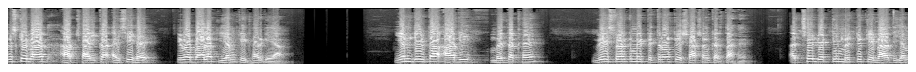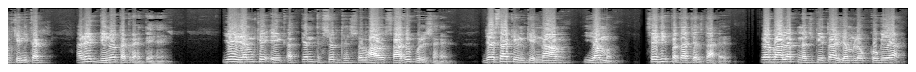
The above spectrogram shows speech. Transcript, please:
उसके बाद आख्यायिका ऐसी है कि वह बालक यम के घर गया। यम देवता आदि मृतक हैं। वे स्वर्ग में पितरों के शासन करता है। अच्छे व्यक्ति मृत्यु के बाद यम के निकट अनेक दिनों तक रहते हैं। ये यम के एक अत्यंत शुद्ध स्वभाव साधु पुरुष हैं। जैसा कि उनके नाम यम से ही पता चलता है। वह बालक नचकेता यमलोक को गया।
